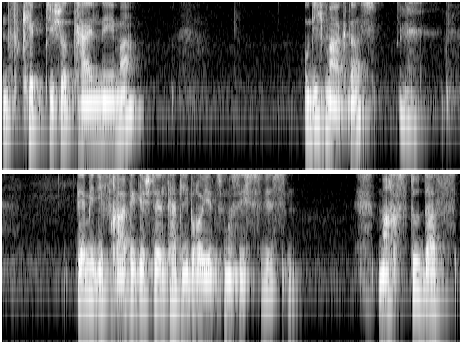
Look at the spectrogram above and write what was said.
ein skeptischer Teilnehmer. Und ich mag das. Der mir die Frage gestellt hat, Libro, jetzt muss ich es wissen. Machst du das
